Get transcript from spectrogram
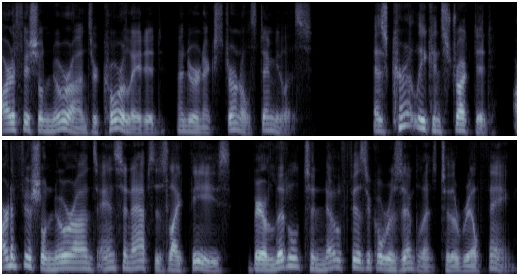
artificial neurons are correlated under an external stimulus. As currently constructed, artificial neurons and synapses like these bear little to no physical resemblance to the real thing,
